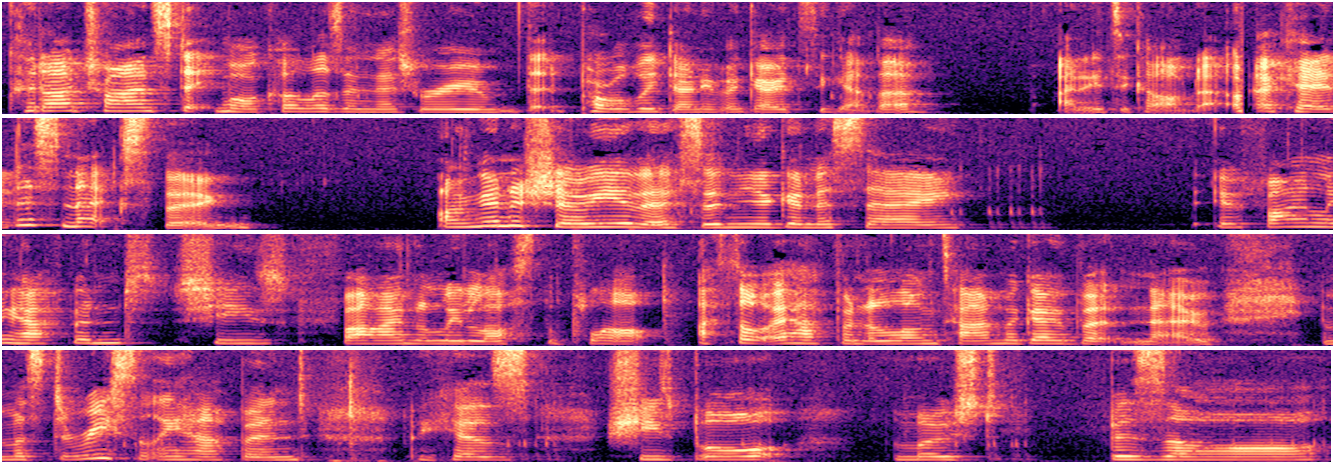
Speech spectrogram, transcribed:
Could I try and stick more colours in this room that probably don't even go together? I need to calm down. Okay, this next thing, I'm gonna show you this and you're gonna say, it finally happened. She's finally lost the plot. I thought it happened a long time ago, but no. It must have recently happened because she's bought most bizarre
